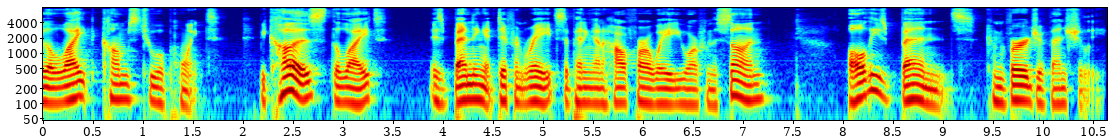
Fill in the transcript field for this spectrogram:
where the light comes to a point. Because the light is bending at different rates depending on how far away you are from the sun, all these bends converge eventually.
